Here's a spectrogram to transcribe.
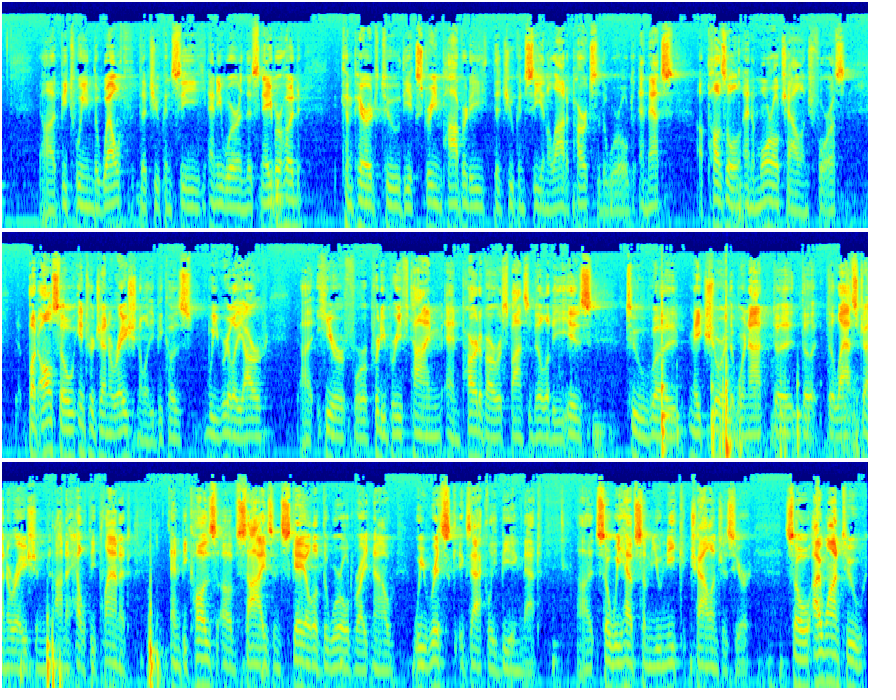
uh, between the wealth that you can see anywhere in this neighborhood compared to the extreme poverty that you can see in a lot of parts of the world. And that's a puzzle and a moral challenge for us, but also intergenerationally because we really are. Uh, here for a pretty brief time, and part of our responsibility is to uh, make sure that we're not uh, the, the last generation on a healthy planet. And because of size and scale of the world right now, we risk exactly being that. Uh, so we have some unique challenges here. So I want to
